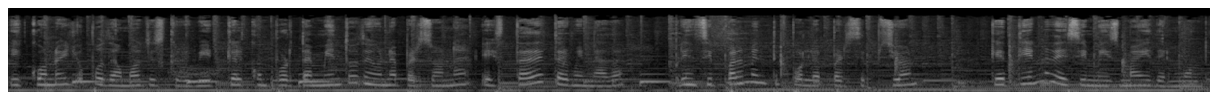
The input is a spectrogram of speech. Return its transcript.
y con ello podamos describir que el comportamiento de una persona está determinada principalmente por la percepción que tiene de sí misma y del mundo.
